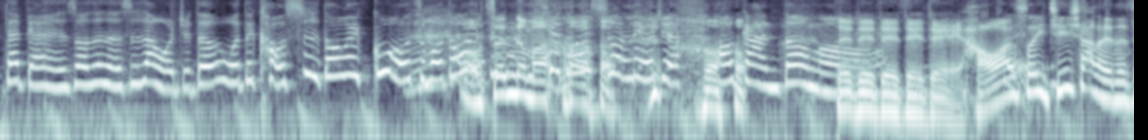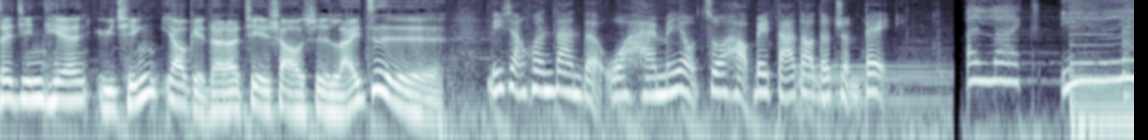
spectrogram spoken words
在表演的时候，真的是让我觉得我的考试都会过，怎么都会真的吗？一切都会顺利，我觉得好感动哦。对对对对对，好啊！所以接下来呢，在今天雨晴要给大家介绍是来自理想混蛋的，我还没有做好被打倒的准备。I like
